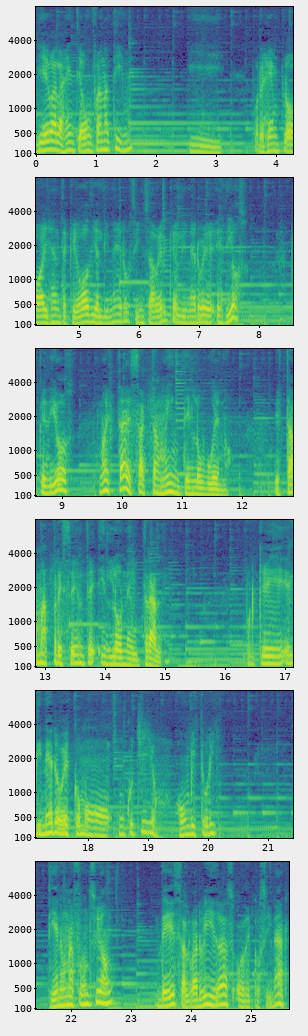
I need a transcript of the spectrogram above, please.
lleva a la gente a un fanatismo y, por ejemplo, hay gente que odia el dinero sin saber que el dinero es, Dios. Porque Dios no está exactamente en lo bueno, está más presente en lo neutral. Porque el dinero es como un cuchillo o un bisturí. Tiene una función de salvar vidas o de cocinar,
